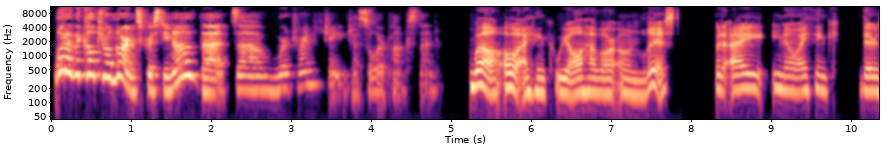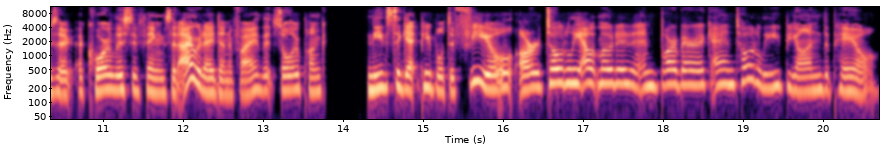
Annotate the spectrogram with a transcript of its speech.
What are the cultural norms, Christina, that uh, we're trying to change as solar punks then? Well, oh, I think we all have our own list, but I, you know, I think there's a, a core list of things that I would identify that solar punk needs to get people to feel are totally outmoded and barbaric and totally beyond the pale.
